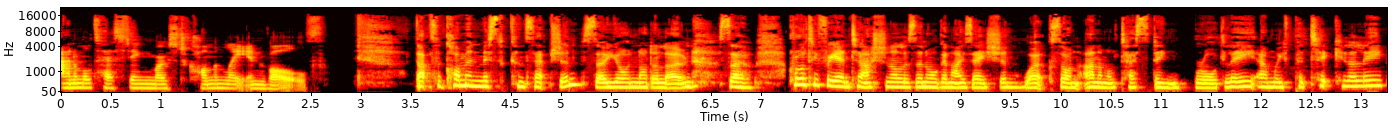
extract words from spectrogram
animal testing most commonly involve? That's a common misconception, so you're not alone. So, Cruelty Free International as an organisation works on animal testing broadly, and we've particularly,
